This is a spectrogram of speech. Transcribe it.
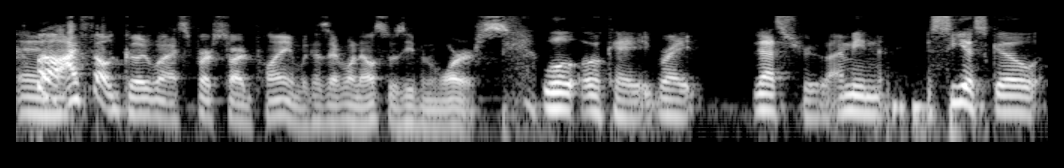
and, Well, I felt good when I first started playing because everyone else was even worse. Well, okay, right. That's true. I mean, CS:GO,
